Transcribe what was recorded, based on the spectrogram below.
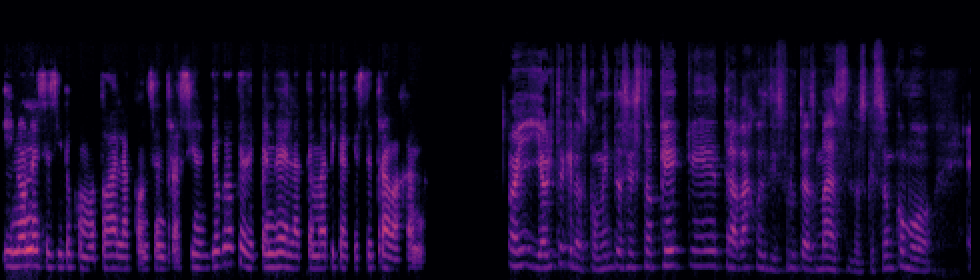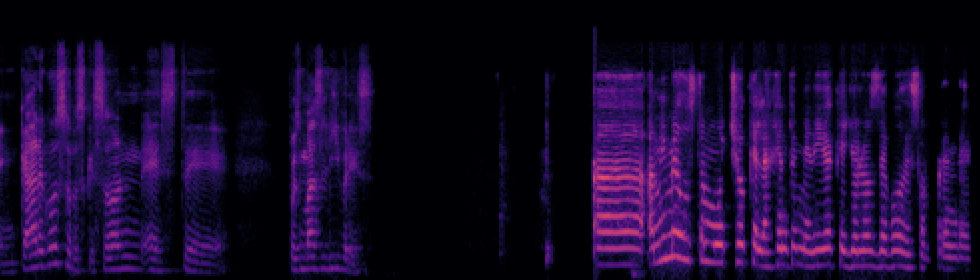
y no necesito como toda la concentración. Yo creo que depende de la temática que esté trabajando. Oye, y ahorita que nos comentas esto, ¿qué, trabajos disfrutas más? ¿Los que son como encargos o los que son, este, pues más libres? Ah, a mí me gusta mucho que la gente me diga que yo los debo de sorprender.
